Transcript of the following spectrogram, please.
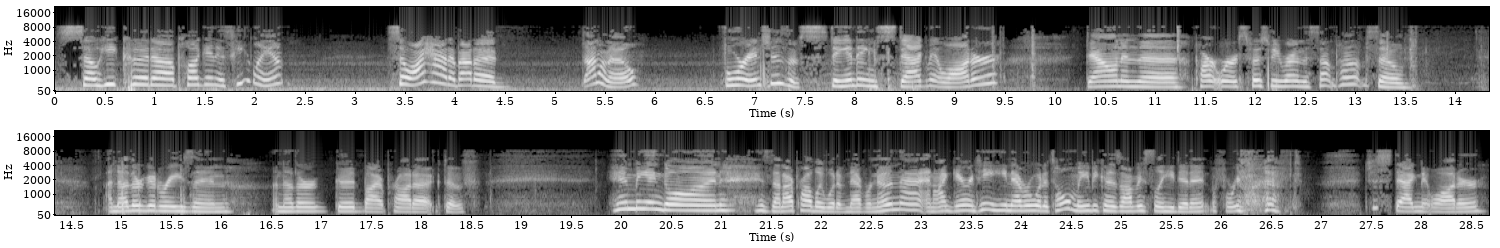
so he could uh, plug in his heat lamp. So I had about a, I don't know, four inches of standing stagnant water down in the part where it's supposed to be running the sump pump. So another good reason another good byproduct of him being gone is that I probably would have never known that, and I guarantee he never would have told me because obviously he didn't before he left. Just stagnant water,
